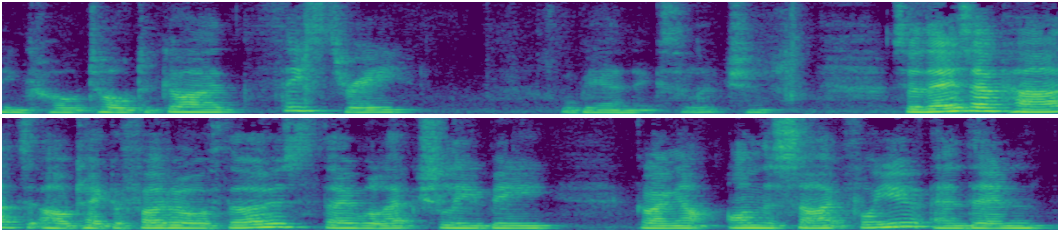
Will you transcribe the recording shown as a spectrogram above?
Being told to guide these three will be our next selection. So there's our cards. I'll take a photo of those. They will actually be going up on the site for you and then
